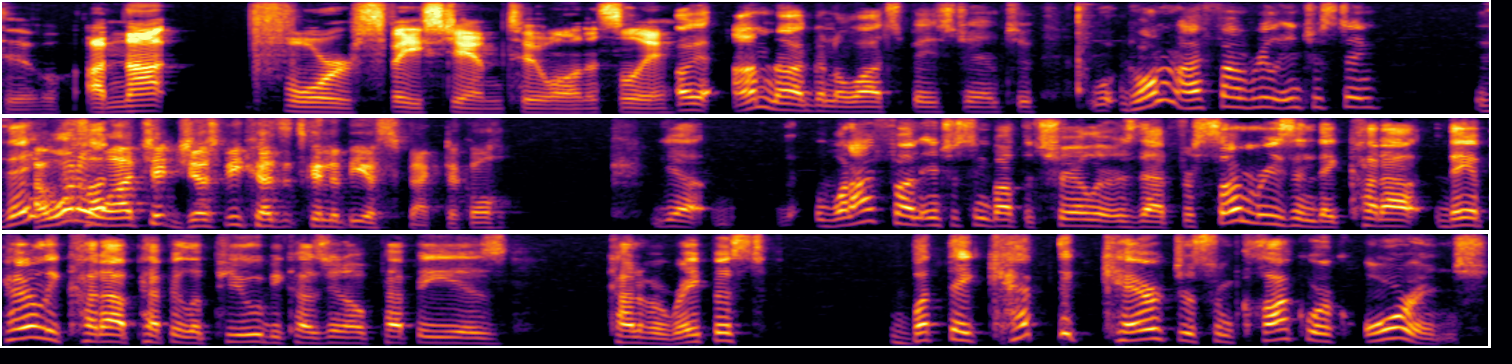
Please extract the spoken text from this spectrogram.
to. I'm not for Space Jam 2, honestly. Oh yeah, I'm not gonna watch Space Jam 2. Wh- One I found really interesting. They I want to cut- watch it just because it's going to be a spectacle. Yeah, what I found interesting about the trailer is that for some reason they cut out. They apparently cut out Pepe Le Pew because you know Pepe is kind of a rapist, but they kept the characters from Clockwork Orange.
